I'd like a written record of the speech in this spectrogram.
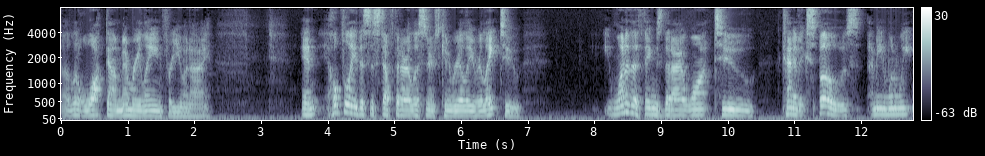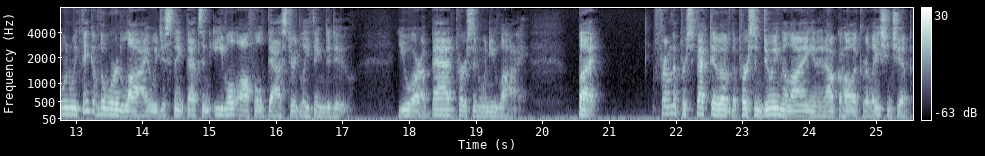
a little walk down memory lane for you and I. And hopefully, this is stuff that our listeners can really relate to. One of the things that I want to kind of expose, I mean, when we when we think of the word lie, we just think that's an evil, awful, dastardly thing to do. You are a bad person when you lie. But from the perspective of the person doing the lying in an alcoholic relationship,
